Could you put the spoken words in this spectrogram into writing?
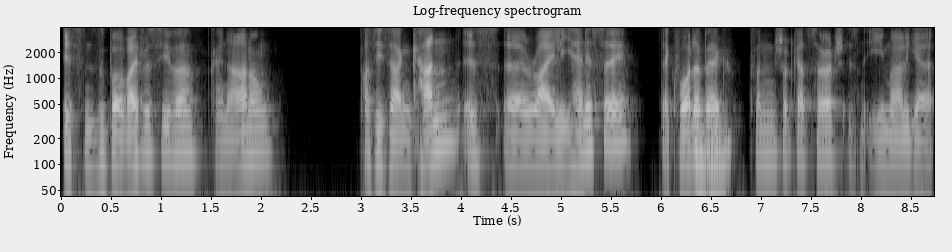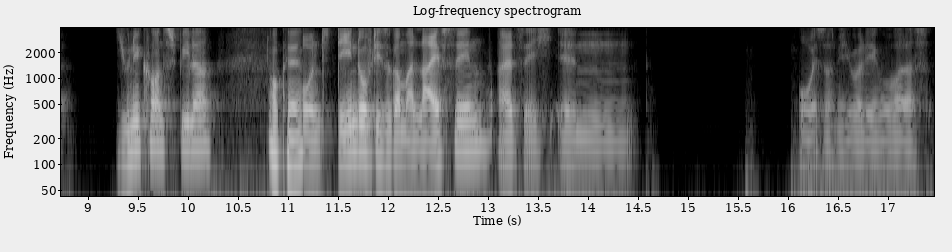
ist ein super Wide Receiver, keine Ahnung. Was ich sagen kann, ist äh, Riley Hennessy, der Quarterback Mhm. von den Stuttgart Surge, ist ein ehemaliger Unicorns-Spieler. Okay. Und den durfte ich sogar mal live sehen, als ich in. Oh, jetzt lass mich überlegen, wo war das?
